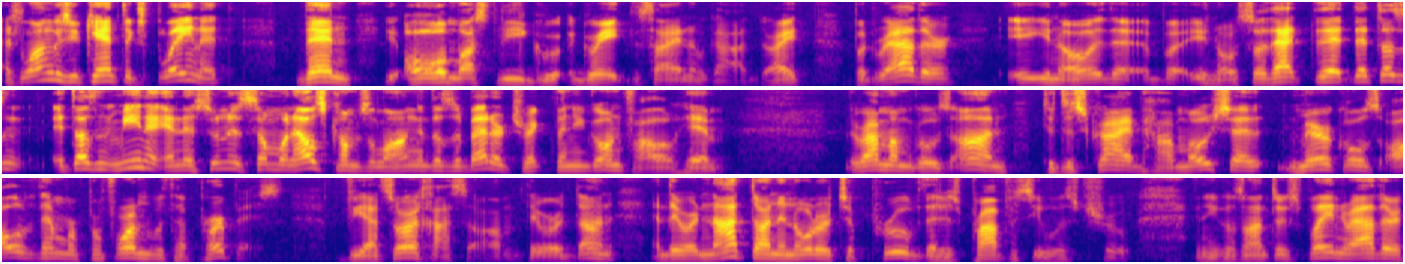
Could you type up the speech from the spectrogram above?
As long as you can't explain it, then it must be a great sign of God, right? But rather, Eh, you know the, but you know so that, that that doesn't it doesn't mean it and as soon as someone else comes along and does a better trick then you go and follow him the Rambam goes on to describe how Moshe miracles all of them were performed with a purpose they were done and they were not done in order to prove that his prophecy was true and he goes on to explain rather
